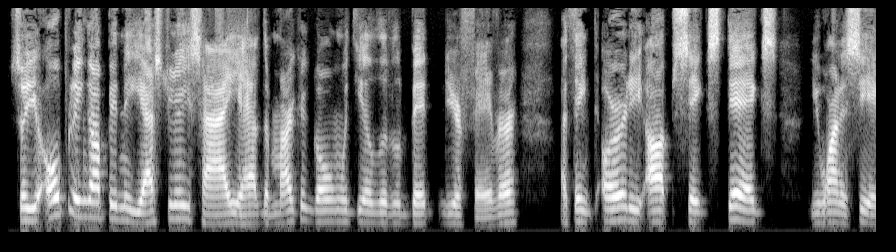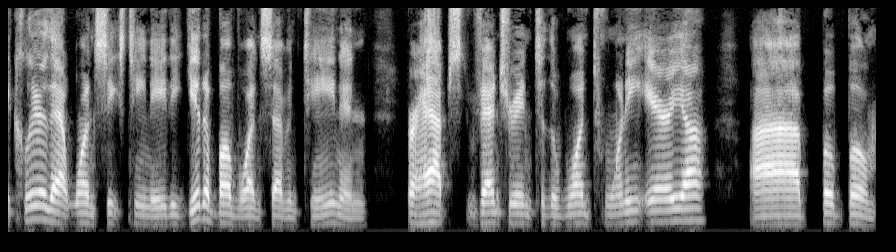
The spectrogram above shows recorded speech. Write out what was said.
So you're opening up into yesterday's high. You have the market going with you a little bit in your favor. I think already up six sticks. You want to see it clear that 116.80, get above 117, and perhaps venture into the 120 area. Uh, boom, boom.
